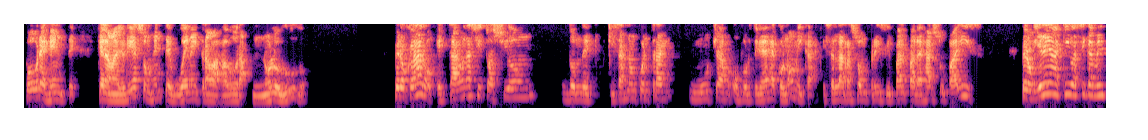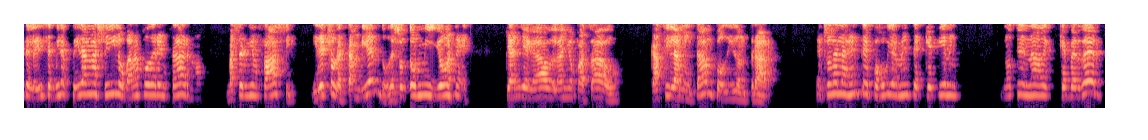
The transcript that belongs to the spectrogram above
pobre gente, que la mayoría son gente buena y trabajadora, no lo dudo, pero claro, está en una situación donde quizás no encuentran muchas oportunidades económicas. Esa es la razón principal para dejar su país. Pero vienen aquí básicamente le dicen, mira, pidan asilo, van a poder entrar, ¿no? Va a ser bien fácil. Y de hecho lo están viendo. De esos dos millones que han llegado el año pasado, casi la mitad han podido entrar. Entonces la gente, pues obviamente, ¿qué tienen? No tienen nada que perder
